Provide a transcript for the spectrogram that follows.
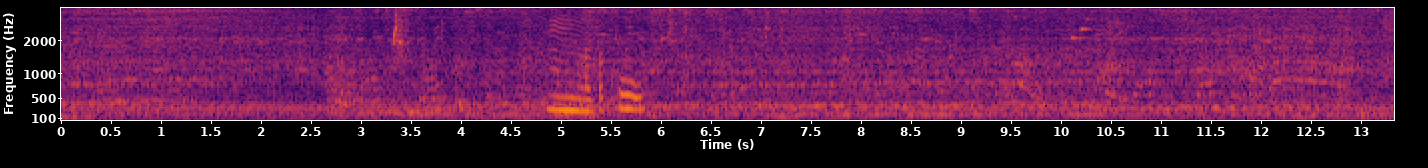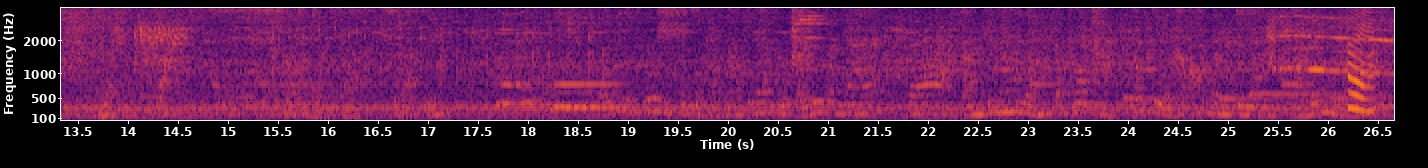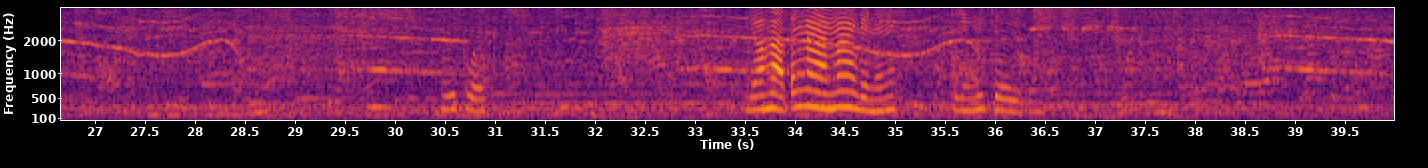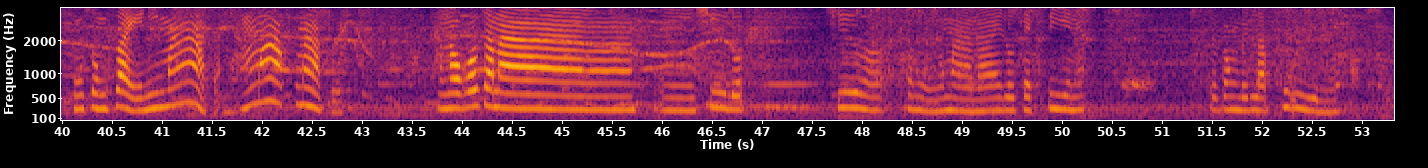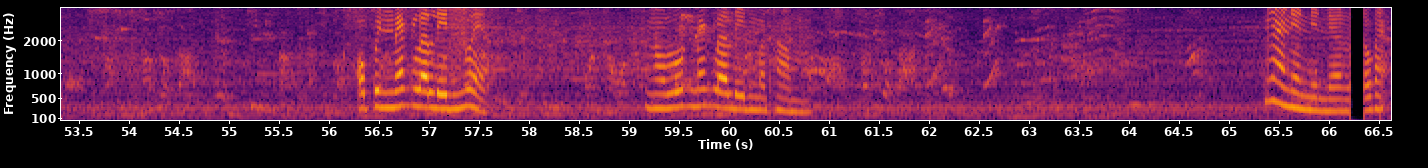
อืมรอสักครู่ สวยเดี๋ยวหาตั้งนานมากเลยนะเนี่ยยังไม่เจออยู่เลยผมสงสัยนี่มากอะมากมากเลยมันเอาโฆษณาชื่อรถ ชื่อคนอื่นเข้ามานะรถแท็กซี่เนี่ยจะต้องไปรับผู้อื่นนะเอาเป็นแมคลาเรนด้วยอะ เอารถแมคลาเรนมาทำเนี่ยเนี่ยเนี่ยเนี่ยแล้วเนี่ย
